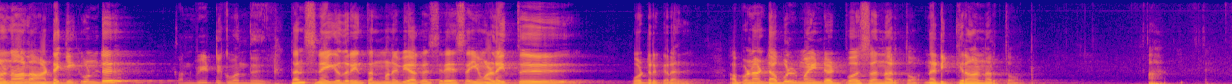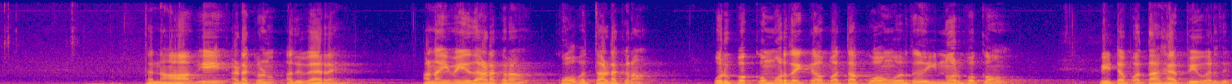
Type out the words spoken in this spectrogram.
ஆனாலும் அடக்கி கொண்டு தன் வீட்டுக்கு வந்து தன் சிநேகிதரையும் தன் மனைவியாக சிரேசையும் அழைத்து போட்டிருக்கிறாரு அப்போனா டபுள் மைண்டட் பர்சன் அர்த்தம். நடிக்கிறான்னு அர்த்தம். தன் ஆவியை அடக்கணும் அது வேற. ஆனால் இவன் எதை அடக்குறான்? கோபத்தை அடக்குறான். ஒரு பக்கம் முரதைக்கா பார்த்தா கோபம் வருது இன்னொரு பக்கம் வீட்டை பார்த்தா ஹாப்பி வருது.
